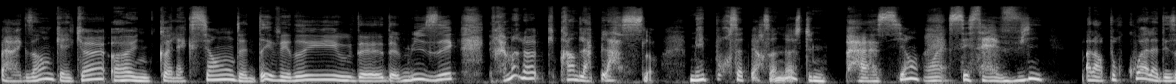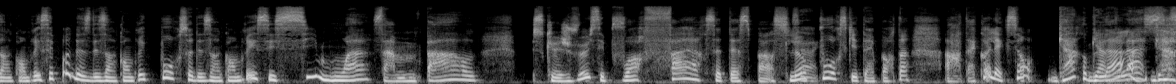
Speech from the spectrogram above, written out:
par exemple quelqu'un a une collection de DVD ou de, de musique, vraiment là, qui prend de la place, là. Mais pour cette personne-là, c'est une passion. Ouais. C'est sa vie. Alors pourquoi la désencombrer? C'est pas de se désencombrer pour se désencombrer, c'est si moi ça me parle, ce que je veux, c'est pouvoir faire cet espace-là pour ce qui est important. Alors, ta collection, garde-la. Garde-la. Garde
